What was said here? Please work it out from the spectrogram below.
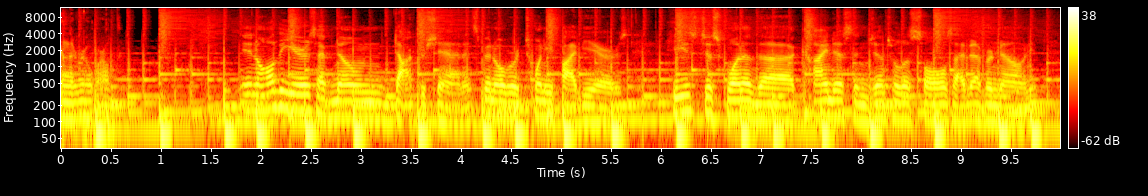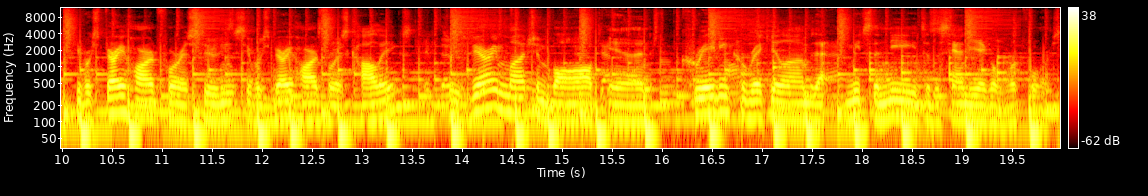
in the real world. In all the years I've known Dr. Shin, it's been over 25 years, he's just one of the kindest and gentlest souls I've ever known. He works very hard for his students, he works very hard for his colleagues, so he's very much involved in creating curriculum that meets the needs of the San Diego workforce.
